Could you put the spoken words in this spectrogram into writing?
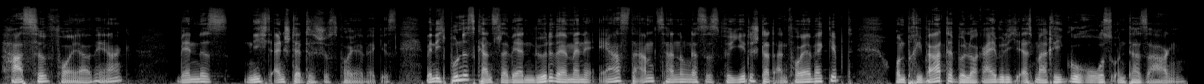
hasse Feuerwerk, wenn es nicht ein städtisches Feuerwerk ist. Wenn ich Bundeskanzler werden würde, wäre meine erste Amtshandlung, dass es für jede Stadt ein Feuerwerk gibt. Und private Böllerei würde ich erstmal rigoros untersagen.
